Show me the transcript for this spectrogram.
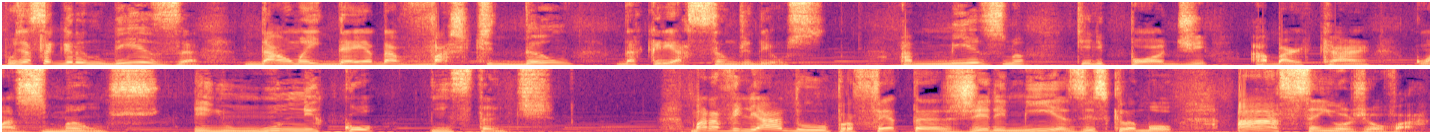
Pois essa grandeza dá uma ideia da vastidão da criação de Deus, a mesma que ele pode abarcar com as mãos em um único instante. Maravilhado, o profeta Jeremias exclamou: Ah, Senhor Jeová!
